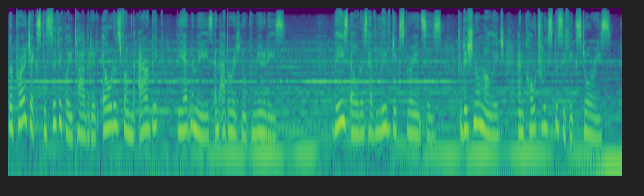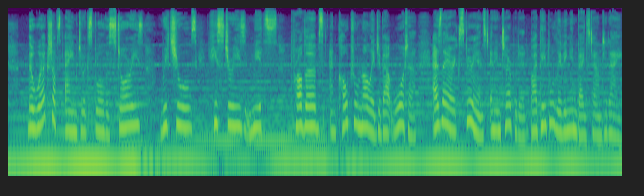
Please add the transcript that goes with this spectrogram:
The project specifically targeted elders from the Arabic, Vietnamese, and Aboriginal communities. These elders have lived experiences, traditional knowledge, and culturally specific stories. The workshops aim to explore the stories, rituals, histories, myths, proverbs, and cultural knowledge about water as they are experienced and interpreted by people living in Bankstown today.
